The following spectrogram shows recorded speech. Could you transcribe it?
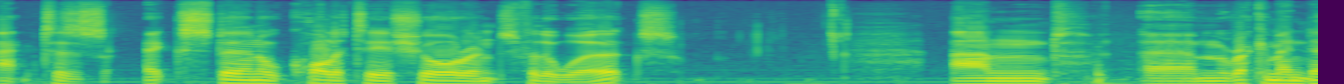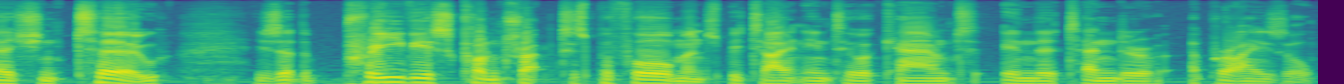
act as external quality assurance for the works. And um, recommendation two is that the previous contractor's performance be taken into account in the tender appraisal.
